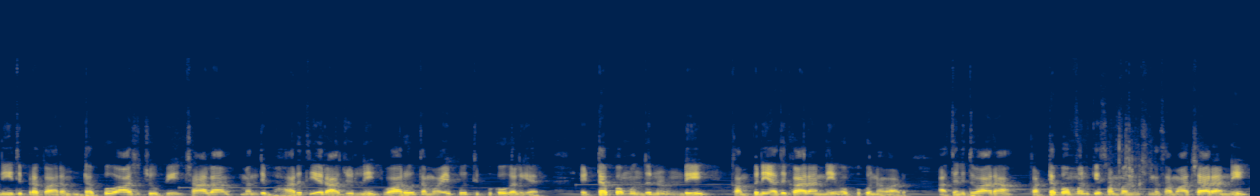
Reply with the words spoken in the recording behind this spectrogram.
నీతి ప్రకారం డబ్బు ఆశ చూపి చాలా మంది భారతీయ రాజుల్ని వారు తమ వైపు తిప్పుకోగలిగారు. ఎట్టప్ప ముందు నుండి కంపెనీ అధికారాన్ని ఒప్పుకున్నవాడు. అతని ద్వారా కట్టబొమ్మన్కి సంబంధించిన సమాచారాన్ని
